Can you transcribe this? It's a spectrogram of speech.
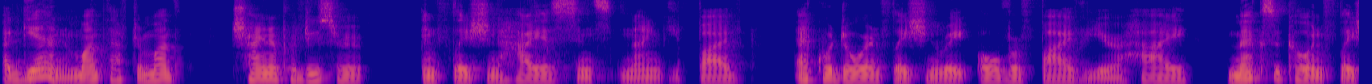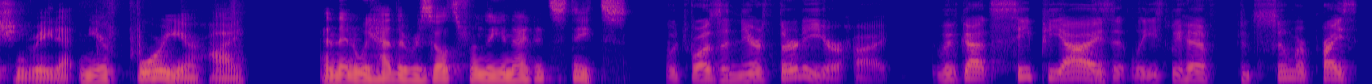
again month after month. China producer inflation highest since 95. Ecuador inflation rate over five year high. Mexico inflation rate at near four year high. And then we had the results from the United States, which was a near 30 year high we've got CPIs at least. We have consumer price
